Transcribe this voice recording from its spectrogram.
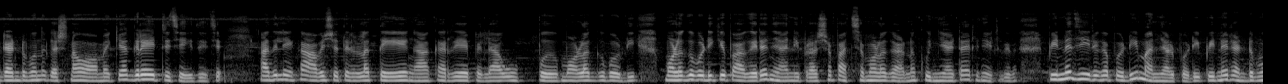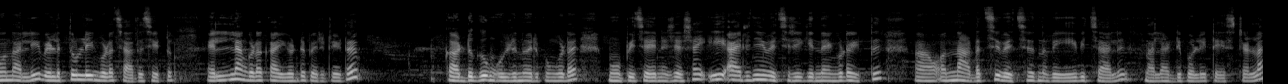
രണ്ട് മൂന്ന് കഷ്ണം ഓമയ്ക്ക ഗ്രേറ്റ് ചെയ്ത് വെച്ച്. അതിലേക്ക് ആവശ്യത്തിനുള്ള തേങ്ങ കറിവേപ്പില ഉപ്പ് മുളക് പൊടി. മുളക് പൊടിക്ക് പകരം ഞാൻ ഈ പ്രാവശ്യം പച്ചമുളകാണ് കുഞ്ഞായിട്ട് അരിഞ്ഞിട്ടത് പിന്നെ ജീരകപ്പൊടി മഞ്ഞൾപ്പൊടി പിന്നെ രണ്ട് മൂന്ന് അല്ലി വെളുത്തുള്ളിയും കൂടെ ചതച്ചിട്ട് എല്ലാം കൂടെ കൈകൊണ്ട് പുരട്ടിയിട്ട് കടുകും ഉഴുന്നുപരിപ്പും കൂടെ മൂപ്പിച്ചതിന് ശേഷം ഈ അരിഞ്ഞ് വെച്ചിരിക്കുന്നതും കൂടെ ഇട്ട് ഒന്ന് അടച്ച് വെച്ച് ഒന്ന് വേവിച്ചാൽ നല്ല അടിപൊളി ടേസ്റ്റുള്ള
